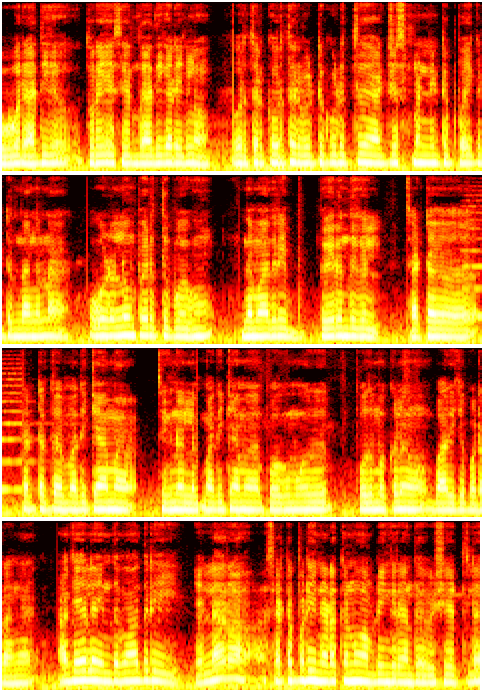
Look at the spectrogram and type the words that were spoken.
ஒவ்வொரு அதிக துறையை சேர்ந்த அதிகாரிகளும் ஒருத்தருக்கு ஒருத்தர் விட்டு கொடுத்து அட்ஜஸ்ட் பண்ணிட்டு போய்கிட்டு இருந்தாங்கன்னா ஊழலும் பெருத்து போகும். இந்த மாதிரி பேருந்துகள் சட்ட சட்டத்தை மதிக்காமல் சிக்னலில் மதிக்காமல் போகும்போது பொதுமக்களும் பாதிக்கப்படுறாங்க. ஆகையால் இந்த மாதிரி எல்லாரும் சட்டப்படி நடக்கணும் அப்படிங்கிற அந்த விஷயத்தில்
